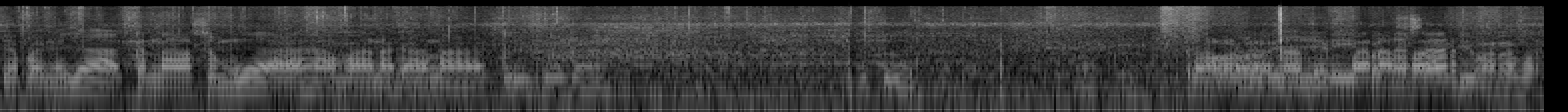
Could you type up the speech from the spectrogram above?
Ya pengennya kenal semua sama anak-anak gitu kan itu Kalau dari, Panasar? gimana Pak?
